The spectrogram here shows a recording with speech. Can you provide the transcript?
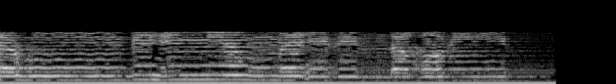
ربهم بهم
